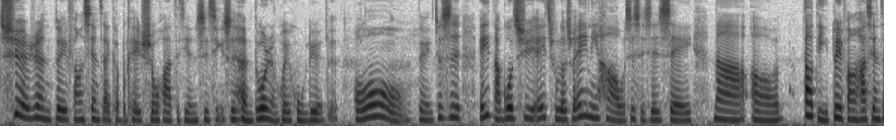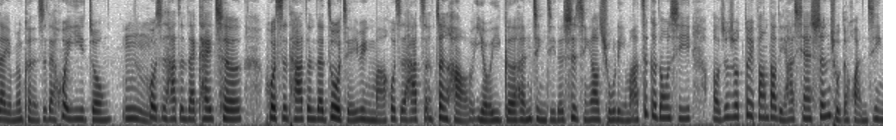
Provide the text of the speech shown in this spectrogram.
确认对方现在可不可以说话这件事情是很多人会忽略的哦。对，就是诶，打过去诶，除了说诶你好，我是谁谁谁谁，那呃。到底对方他现在有没有可能是在会议中，嗯，或是他正在开车，或是他正在做捷运吗？或者他正正好有一个很紧急的事情要处理吗？这个东西哦，就是说对方到底他现在身处的环境，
